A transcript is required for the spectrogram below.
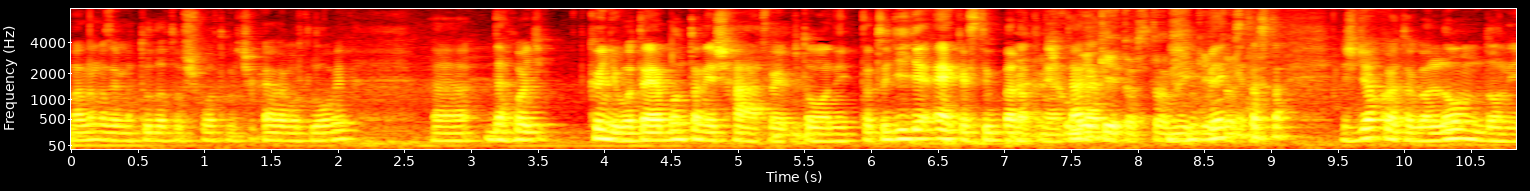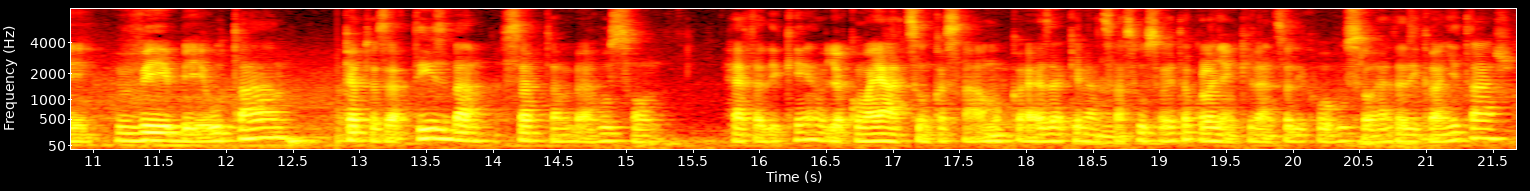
már nem azért, mert tudatos volt, mert csak erre volt lóvé, de hogy könnyű volt elbontani és hátrébb tolni. Tehát, hogy így elkezdtük berakni a teret. Még két asztal, még két, még asztal. két asztal. És gyakorlatilag a londoni VB után 2010-ben, szeptember 27-én, hogy akkor már játszunk a számokkal, 1927, akkor legyen 9. hó 27 a nyitás,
